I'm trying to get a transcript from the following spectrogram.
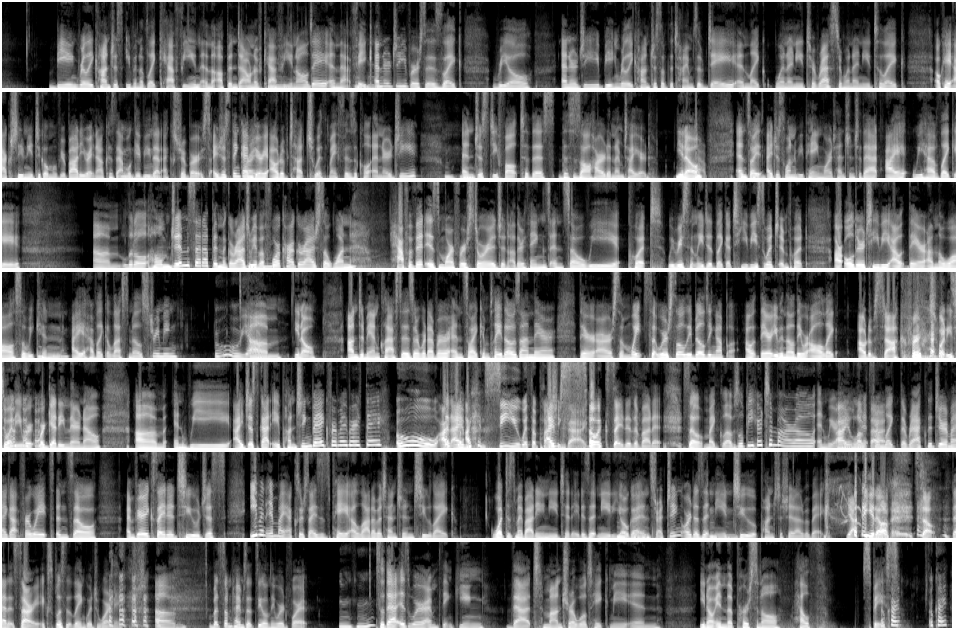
mm-hmm. being really conscious even of like caffeine and the up and down of caffeine mm-hmm. all day and that fake mm-hmm. energy versus like real energy, being really conscious of the times of day and like when I need to rest and when I need to like, okay, actually you need to go move your body right now because that mm-hmm. will give you that mm-hmm. extra burst. I just think I'm right. very out of touch with my physical energy mm-hmm. and just default to this. This is all hard and I'm tired, you know? Yep. And so mm-hmm. I, I just want to be paying more attention to that. I, we have like a, um, little home gym set up in the garage. We have a mm-hmm. four car garage. So one half of it is more for storage and other things and so we put we recently did like a tv switch and put our older tv out there on the wall so we can mm-hmm. i have like a les mills streaming Ooh, yeah. Um, you know, on demand classes or whatever. And so I can play those on there. There are some weights that we're slowly building up out there, even though they were all like out of stock for right. 2020. we're, we're getting there now. Um, and we, I just got a punching bag for my birthday. Oh, I, I can see you with a punching I'm bag. So excited about it. So my gloves will be here tomorrow, and we are I love it that. from like the rack that Jeremiah got for weights, and so. I'm very excited to just, even in my exercises, pay a lot of attention to like what does my body need today? Does it need yoga mm-hmm. and stretching or does it mm-hmm. need to punch the shit out of a bag? Yeah. you know? so that is, sorry, explicit language warning. um, but sometimes that's the only word for it. Mm-hmm. So that is where I'm thinking that mantra will take me in, you know, in the personal health space. Okay. Okay.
